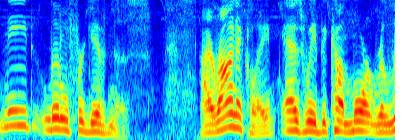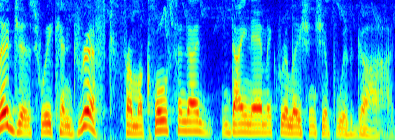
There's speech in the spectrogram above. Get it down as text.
need little forgiveness. Ironically, as we become more religious, we can drift from a close and dynamic relationship with God.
